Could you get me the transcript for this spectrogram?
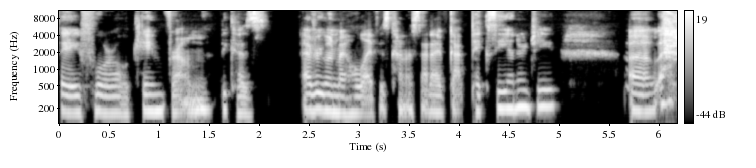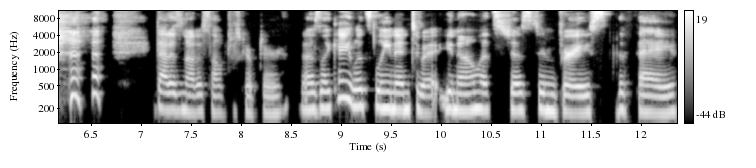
Fae Floral came from because everyone my whole life has kind of said I've got pixie energy. Um, that is not a self descriptor. I was like, hey, let's lean into it. You know, let's just embrace the Fae.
